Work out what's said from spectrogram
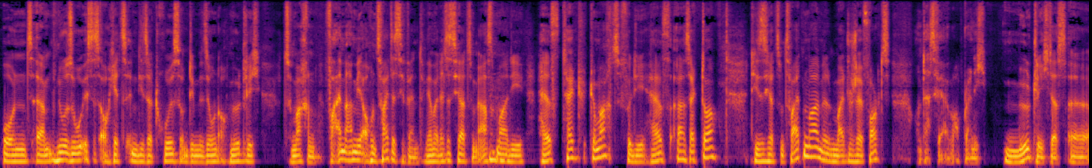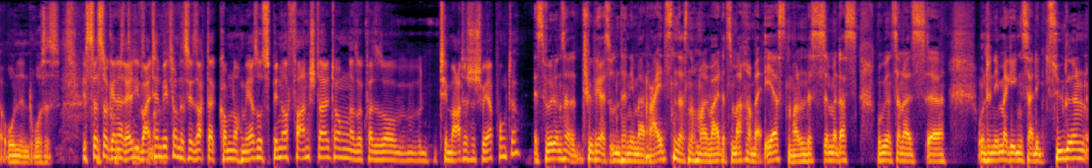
Und ähm, nur so ist es auch jetzt in dieser Größe und Dimension auch möglich zu machen. Vor allem haben wir auch ein zweites Event. Wir haben ja letztes Jahr zum ersten Mal die Health Tech gemacht für die Health-Sektor. Dieses Jahr zum zweiten Mal mit Michael J. Fox. Und das wäre überhaupt gar nicht möglich, das äh, ohne ein großes. Ist das so generell die Weiterentwicklung, dass ihr sagt, da kommen noch mehr so Spin-off-Veranstaltungen, also quasi so thematische Schwerpunkte? es würde uns natürlich als Unternehmer reizen, das nochmal weiterzumachen, aber erstmal, und das ist immer das, wo wir uns dann als äh, Unternehmer gegenseitig zügeln,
